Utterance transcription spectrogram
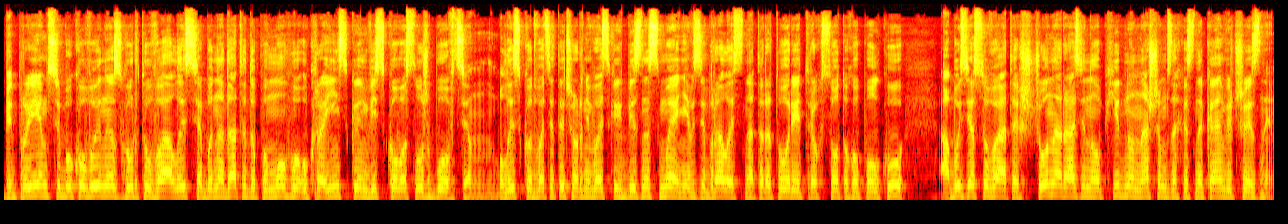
Підприємці Буковини згуртувались, аби надати допомогу українським військовослужбовцям. Близько 20 чорнівецьких бізнесменів зібрались на території 300-го полку, аби з'ясувати, що наразі необхідно нашим захисникам вітчизни.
